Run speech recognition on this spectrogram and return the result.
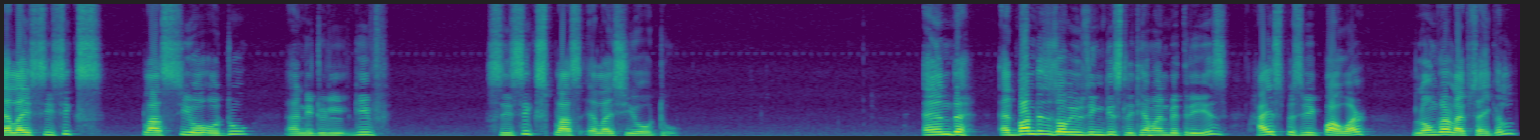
LiC6 plus COO2 and it will give C6 plus LiCO2. And advantages of using this lithium ion battery is high specific power, longer life cycle,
